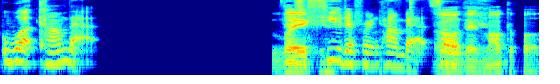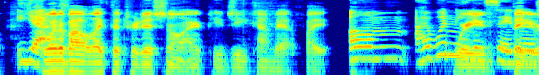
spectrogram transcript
what combat? yet? There's like a few different combats. oh, there's multiple. yeah. What about like the traditional RPG combat fight? Um, I wouldn't Where even you- say that you there's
